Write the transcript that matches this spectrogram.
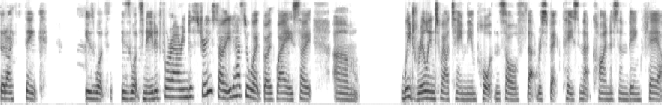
that I think is what's is what's needed for our industry. So it has to work both ways. So um, we drill into our team the importance of that respect piece and that kindness and being fair.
